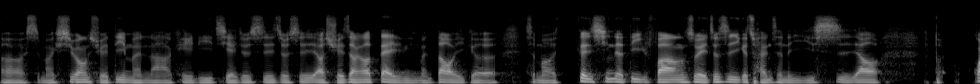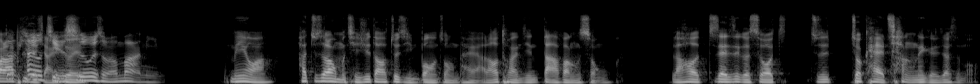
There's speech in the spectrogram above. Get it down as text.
呃，什么希望学弟们啦可以理解，就是就是要学长要带领你们到一个什么更新的地方，所以这是一个传承的仪式要。呱啦屁的讲一堆，他有解释为什么要骂你？没有啊，他就是让我们情绪到最紧绷的状态啊，然后突然间大放松，然后在这个时候就是就开始唱那个叫什么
